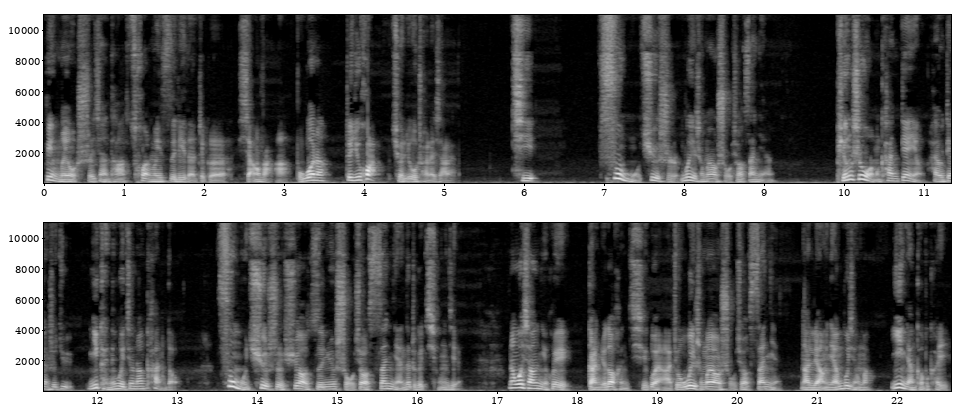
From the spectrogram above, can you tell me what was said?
并没有实现他篡位自立的这个想法啊。不过呢，这句话却流传了下来。七。父母去世为什么要守孝三年？平时我们看电影还有电视剧，你肯定会经常看到父母去世需要子女守孝三年的这个情节。那我想你会感觉到很奇怪啊，就为什么要守孝三年？那两年不行吗？一年可不可以？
